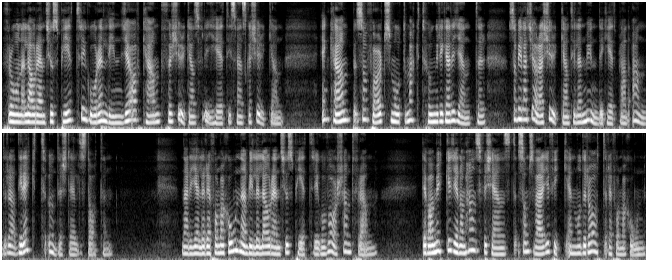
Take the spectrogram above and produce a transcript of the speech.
Från Laurentius Petri går en linje av kamp för kyrkans frihet i Svenska kyrkan, en kamp som förts mot makthungriga regenter som velat göra kyrkan till en myndighet bland andra direkt underställd staten. När det gäller reformationen ville Laurentius Petri gå varsamt fram. Det var mycket genom hans förtjänst som Sverige fick en moderat reformation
